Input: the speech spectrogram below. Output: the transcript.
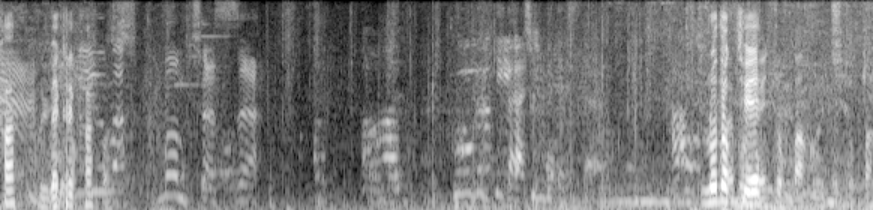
컷 맥크리 컷. 로덕 뒤에 왼쪽 방 왼쪽 방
